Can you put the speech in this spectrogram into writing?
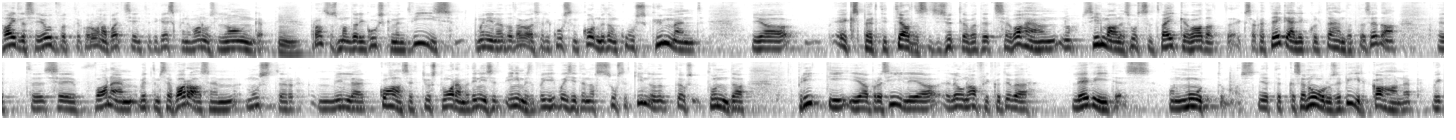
haiglasse jõudvate koroonapatsientide keskmine vanus langeb. Mm.. Prantsusmaal ta oli kuuskümmend viis, mõni nädal tagasi oli kuuskümmend kolm, nüüd on kuuskümmend. Ja eksperdid, teadlased siis ütlevad, et see vahe on noh, silmale suhteliselt väike vaadata, eks, aga tegelikult tähendab ta seda, et see vanem, ütleme, see varasem muster, mille kohaselt just nooremad inimesed, inimesed võisid ennast suhteliselt kindlalt tunda Briti ja Brasiilia ja Lõuna-Aafrika tüve levides on muutumas, nii et, et ka see nooruse piir kahaneb või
